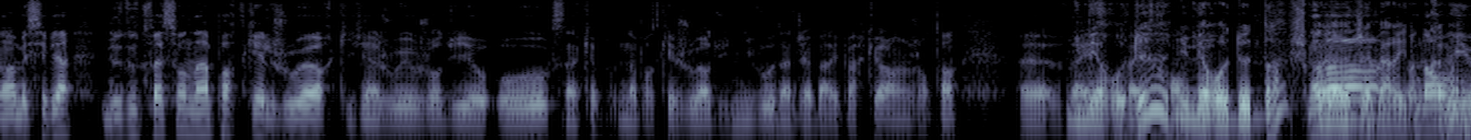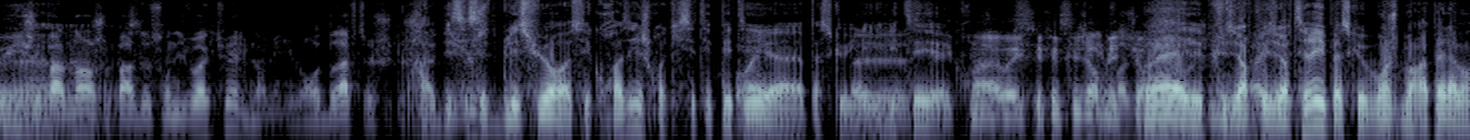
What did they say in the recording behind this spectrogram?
Non, mais c'est bien. De toute façon, n'importe quel joueur qui vient jouer aujourd'hui au, au Hawks, n'importe- n'importe quel joueur du niveau d'un Jabari Parker, hein, j'entends. euh, Numéro être- va être 2, rendu- numéro 2 de draft, je Non, crois, non, non, Jabari. non, donc quand oui, même, oui, je euh, parle, non, je parle de son niveau actuel. Non, mais numéro de draft, je, je Ah, mais juste- cette blessure, euh, c'est croisé, je crois qu'il s'était pété Ouais. euh, parce qu'il Euh, était. Ah ouais, il s'est fait plusieurs blessures. Ouais, plusieurs, plusieurs terribles parce que moi je me rappelle avant,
